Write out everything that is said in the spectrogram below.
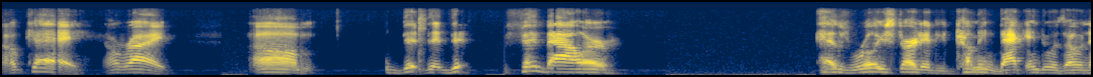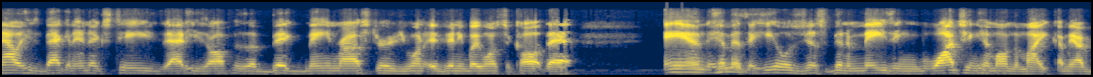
Okay, all right. Um, th- th- th- Finn Balor has really started coming back into his own now that he's back in NXT. That he's off of the big main roster, if you want, if anybody wants to call it that. And him as a heel has just been amazing watching him on the mic. I mean, I've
